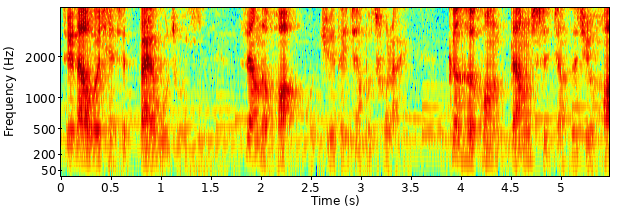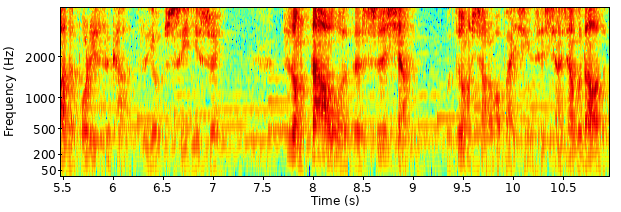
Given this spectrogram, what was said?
最大的危险是拜物主义。这样的话，我绝对讲不出来。更何况当时讲这句话的波利斯卡只有十一岁，这种大我的思想。我这种小老百姓是想象不到的。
